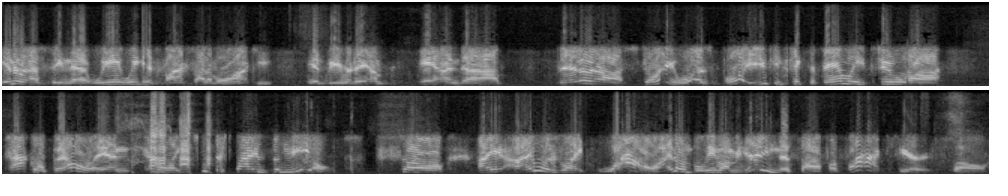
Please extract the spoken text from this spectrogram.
interesting that we we get Fox out of Milwaukee in Beaver Dam, and uh, their uh, story was, boy, you can take the family to uh, Taco Bell and kind of like supersize the meal. So I I was like, wow, I don't believe I'm hearing this off of Fox here. So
